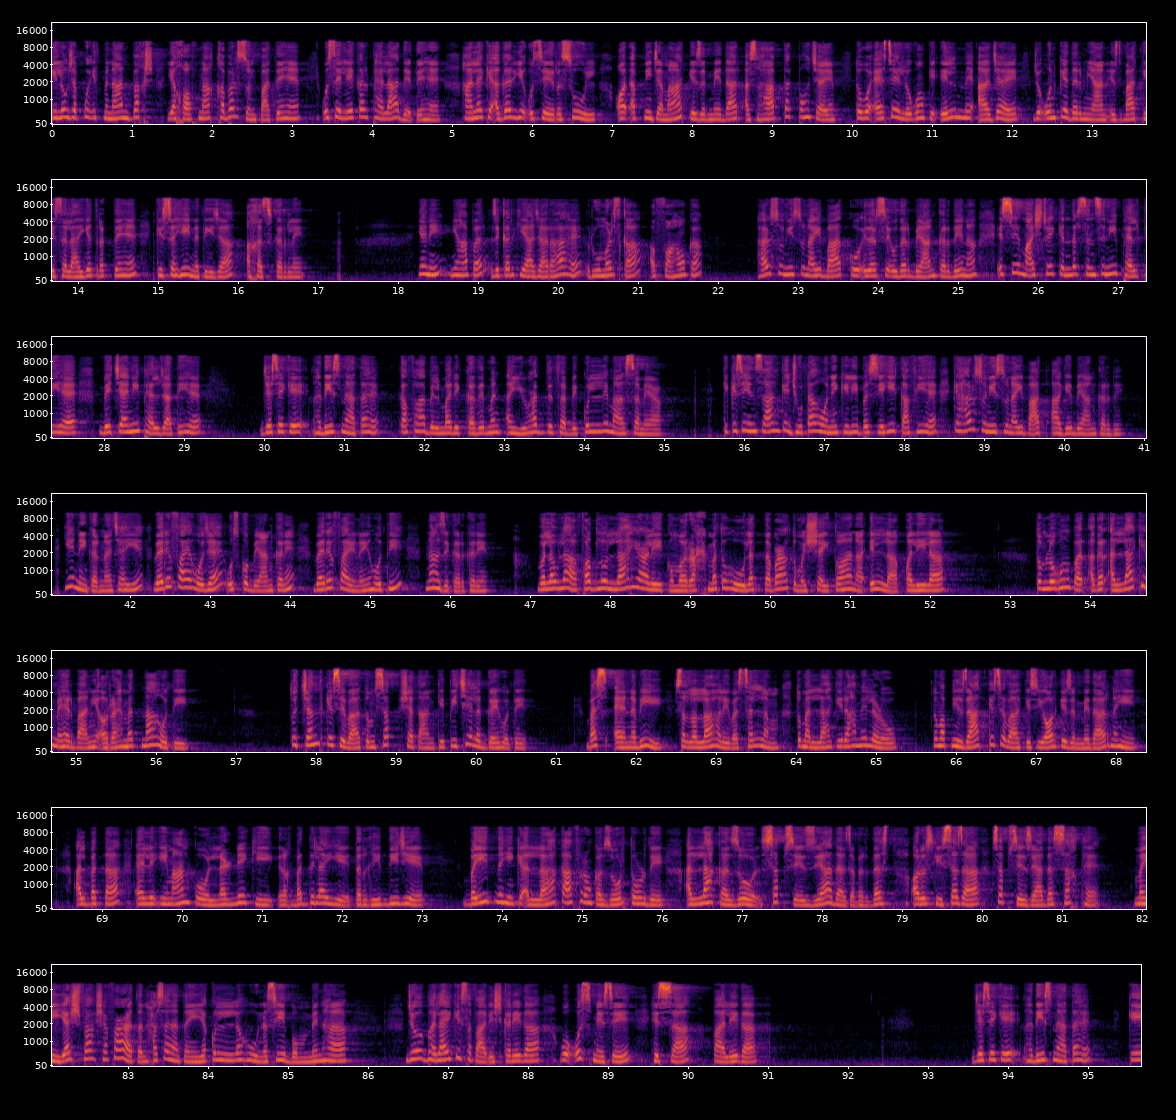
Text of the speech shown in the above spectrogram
یہ لوگ جب کوئی اطمینان بخش یا خوفناک خبر سن پاتے ہیں اسے لے کر پھیلا دیتے ہیں حالانکہ اگر یہ اسے رسول اور اپنی جماعت کے ذمہ دار اصحاب تک پہنچائے تو وہ ایسے لوگوں کے علم میں آ جائے جو ان کے درمیان اس بات کی صلاحیت رکھتے ہیں کہ صحیح نتیجہ اخذ کر لیں یعنی یہاں پر ذکر کیا جا رہا ہے رومرز کا افواہوں کا ہر سنی سنائی بات کو ادھر سے ادھر بیان کر دینا اس سے معاشرے کے اندر سنسنی پھیلتی ہے بے چینی پھیل جاتی ہے جیسے کہ حدیث میں آتا ہے کفا بلمرد بکل ما سمیا کہ کسی انسان کے جھوٹا ہونے کے لیے بس یہی کافی ہے کہ ہر سنی سنائی بات آگے بیان کر دے یہ نہیں کرنا چاہیے ویریفائی ہو جائے اس کو بیان کریں ویریفائی نہیں ہوتی نہ ذکر کریں ولولا فضل اللہ و رحمت تم الشیطان اللہ کلیلہ تم لوگوں پر اگر اللہ کی مہربانی اور رحمت نہ ہوتی تو چند کے سوا تم سب شیطان کے پیچھے لگ گئے ہوتے بس اے نبی صلی اللہ علیہ وسلم تم اللہ کی راہ میں لڑو تم اپنی ذات کے سوا کسی اور کے ذمہ دار نہیں البتہ اہل ایمان کو لڑنے کی رغبت دلائیے ترغیب دیجیے بعید نہیں کہ اللہ کافروں کا زور توڑ دے اللہ کا زور سب سے زیادہ زبردست اور اس کی سزا سب سے زیادہ سخت ہے میں یشفا شفاعت حسنت یق اللہ نصیب منہا جو بھلائی کی سفارش کرے گا وہ اس میں سے حصہ پالے گا جیسے کہ حدیث میں آتا ہے کہ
